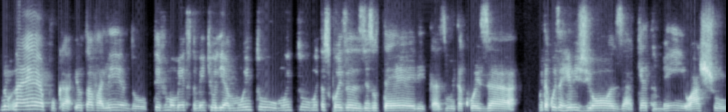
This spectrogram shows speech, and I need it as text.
na época eu estava lendo, teve um momento também que eu lia muito, muito, muitas coisas esotéricas, muita coisa, muita coisa religiosa, que é também, eu acho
